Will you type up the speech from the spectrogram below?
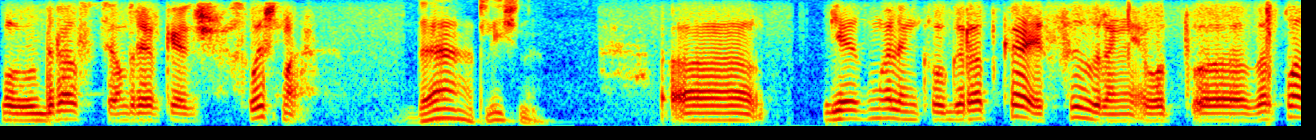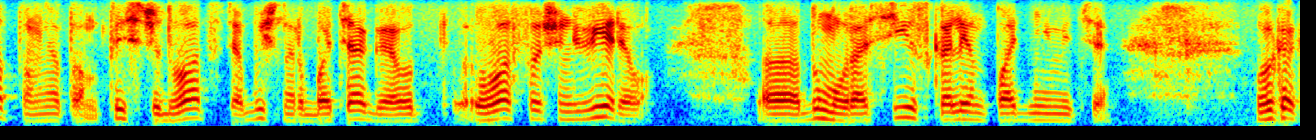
Здравствуйте, Андрей Аркадьевич. Слышно? Да, отлично. А, я из маленького городка, из Сызрани. Вот э, зарплата у меня там 1020, обычно работяга. Вот вас очень верил. Э, думал, Россию с колен поднимете. Вы как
